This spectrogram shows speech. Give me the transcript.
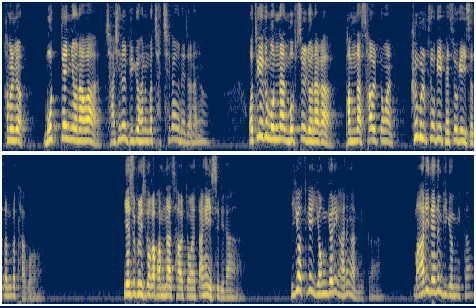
하물며 못된 요나와 자신을 비교하는 것 자체가 은혜잖아요. 어떻게 그 못난 몹쓸 요나가 밤낮 사흘 동안 그 물속에 뱃속에 있었던 것하고 예수 그리스도가 밤낮 사흘 동안 땅에 있으리라. 이게 어떻게 연결이 가능합니까? 말이 되는 비교입니까?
